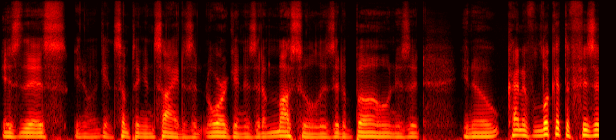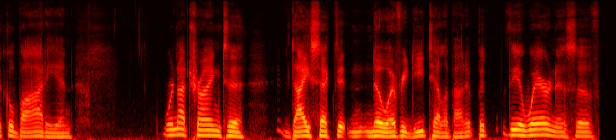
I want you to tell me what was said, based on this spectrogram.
is this, you know, again, something inside? Is it an organ? Is it a muscle? Is it a bone? Is it, you know, kind of look at the physical body and we're not trying to dissect it and know every detail about it, but the awareness of,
